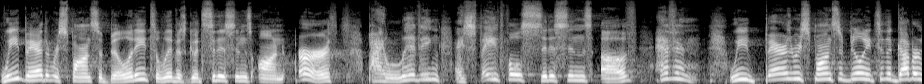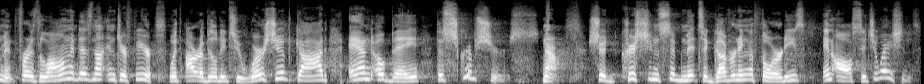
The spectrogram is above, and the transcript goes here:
We bear the responsibility to live as good citizens on earth by living as faithful citizens of heaven. We bear the responsibility to the government for as long as it does not interfere with our ability to worship God and obey the scriptures. Now, should Christians submit to governing authorities in all situations?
